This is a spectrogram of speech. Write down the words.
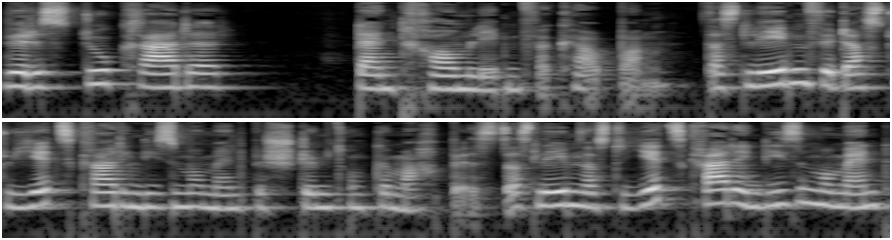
würdest du gerade dein Traumleben verkörpern. Das Leben, für das du jetzt gerade in diesem Moment bestimmt und gemacht bist. Das Leben, das du jetzt gerade in diesem Moment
